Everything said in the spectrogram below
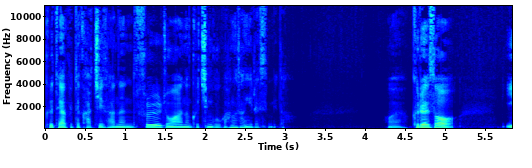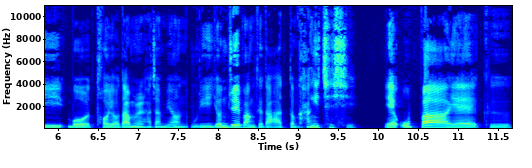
그 대학교 때 같이 사는 술 좋아하는 그 친구가 항상 이랬습니다. 어, 그래서 이 뭐 더 여담을 하자면 우리 연주회 방 때 나왔던 강희채 씨의 오빠의 그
